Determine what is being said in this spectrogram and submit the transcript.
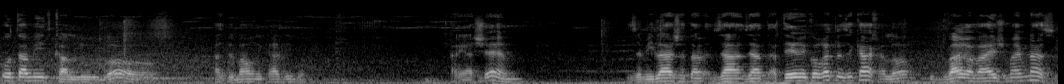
הוא תמיד כלול בו, אז במה הוא נקרא דיבור? הרי השם זה מילה שאתה, זה, זה, התרא קוראת לזה ככה, לא? דבר הוויה שמיים נאסו.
